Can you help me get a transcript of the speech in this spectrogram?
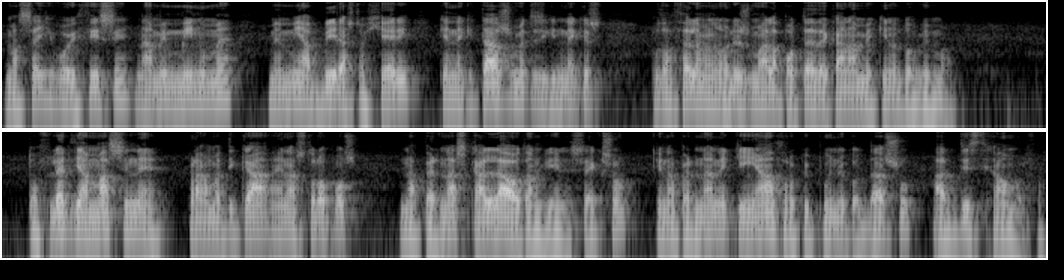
μας έχει βοηθήσει να μην μείνουμε με μία μπύρα στο χέρι και να κοιτάζουμε τις γυναίκες που θα θέλαμε να γνωρίζουμε αλλά ποτέ δεν κάναμε εκείνο το βήμα. Το φλερτ για μας είναι πραγματικά ένας τρόπος να περνάς καλά όταν βγαίνεις έξω και να περνάνε και οι άνθρωποι που είναι κοντά σου αντίστοιχα όμορφα.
